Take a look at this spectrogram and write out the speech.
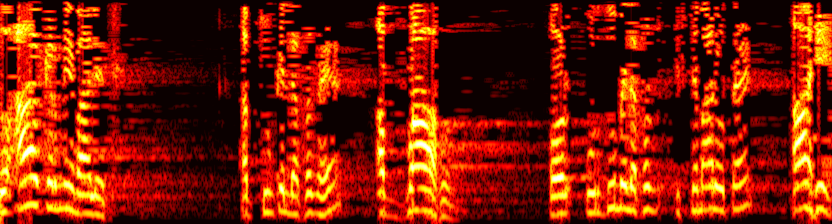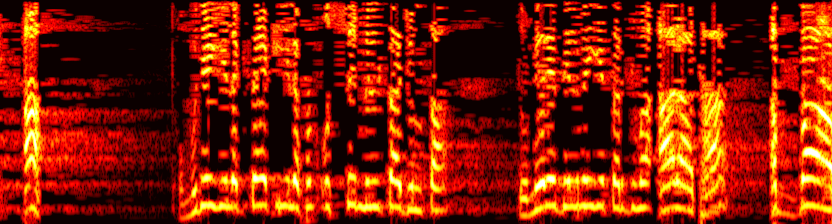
دعا کرنے والے تھے۔ اب چونکہ لفظ ہے اباہ اور اردو میں لفظ استعمال ہوتا ہے آہیں آہ۔ تو مجھے یہ لگتا ہے کہ یہ لفظ اس سے ملتا جلتا۔ تو میرے دل میں یہ ترجمہ آ رہا تھا اباہ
